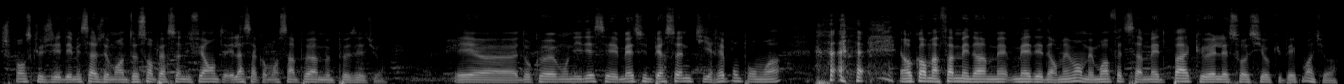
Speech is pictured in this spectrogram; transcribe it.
je pense que j'ai des messages de moins de 200 personnes différentes, et là ça commence un peu à me peser, tu vois. Et euh, donc euh, mon idée c'est mettre une personne qui répond pour moi. et encore ma femme m'aide énormément, mais moi en fait ça m'aide pas qu'elle soit aussi occupée que moi, tu vois.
